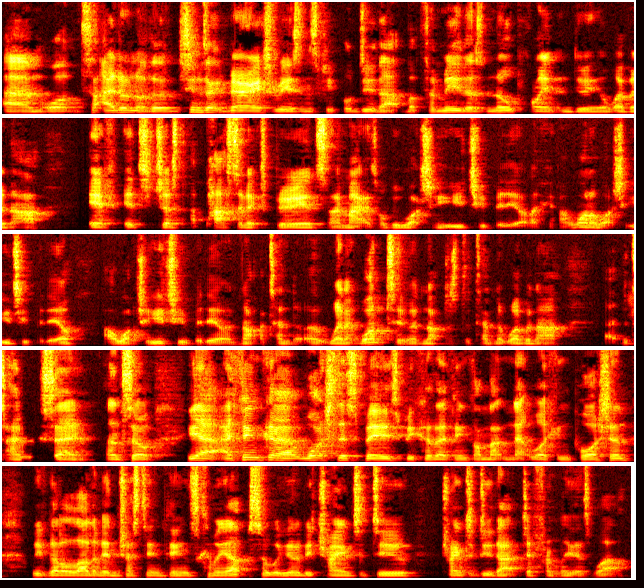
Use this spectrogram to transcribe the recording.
Um, or so I don't know. There seems like various reasons people do that, but for me, there's no point in doing a webinar if it's just a passive experience, I might as well be watching a YouTube video. Like if I want to watch a YouTube video, I'll watch a YouTube video and not attend a, when I want to, and not just attend a webinar at the time we say. And so, yeah, I think uh, watch this space because I think on that networking portion, we've got a lot of interesting things coming up. So we're going to be trying to do trying to do that differently as well.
